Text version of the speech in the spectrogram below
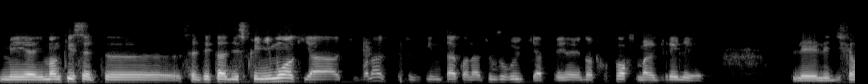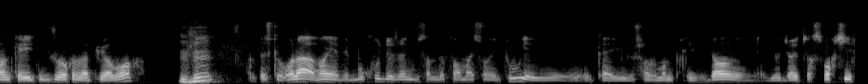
mais euh, il manquait cette cet état d'esprit nîmois qui a, qui, voilà, cette grinta qu'on a toujours eu, qui a fait notre force malgré les les, différentes qualités de joueurs qu'on a pu avoir. Mhm. Parce que voilà, avant, il y avait beaucoup de jeunes du centre de formation et tout. Il y a eu, quand il y a eu le changement de président et de directeur sportif,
